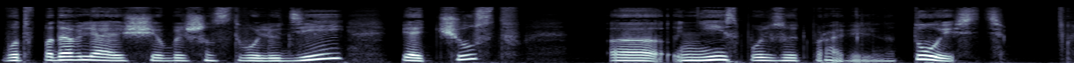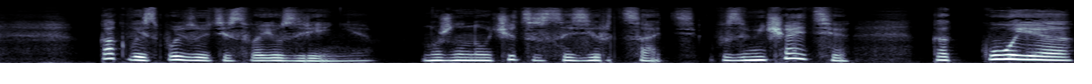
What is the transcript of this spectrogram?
Вот в подавляющее большинство людей пять чувств э, не используют правильно. То есть, как вы используете свое зрение? Нужно научиться созерцать. Вы замечаете, какое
